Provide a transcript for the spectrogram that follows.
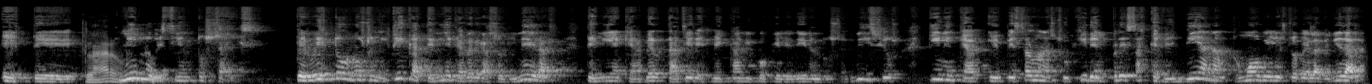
Este, claro. 1906. Pero esto no significa, tenía que haber gasolineras, tenía que haber talleres mecánicos que le dieran los servicios, tienen que empezaron a surgir empresas que vendían automóviles sobre la avenida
